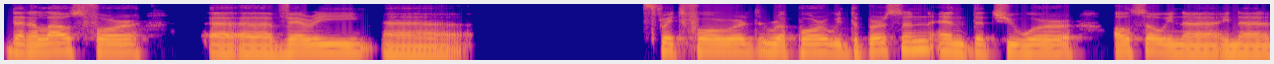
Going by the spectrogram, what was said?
that allows for a, a very uh, straightforward rapport with the person and that you were also in a in a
